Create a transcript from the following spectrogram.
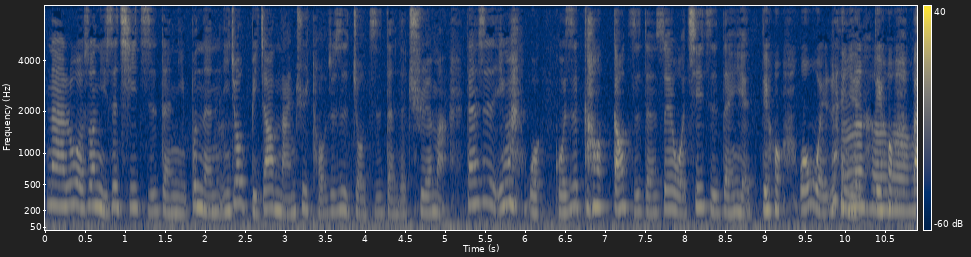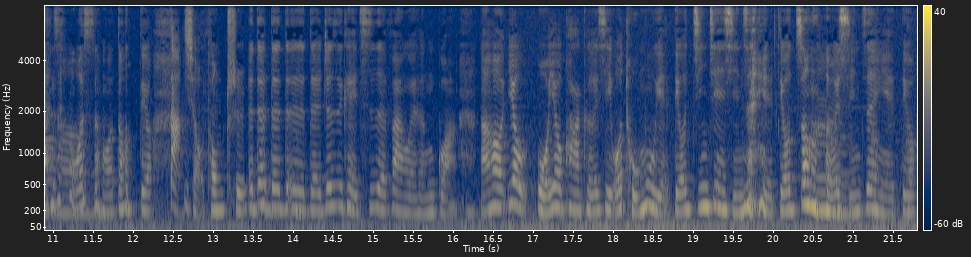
那如果说你是七职等，你不能，你就比较难去投，就是九职等的缺嘛。但是因为我我是高高职等，所以我七职等也丢，我委任也丢，反正我什么都丢，大小通吃。对对对对对，就是可以吃的范围很广，然后又。我又跨科系，我土木也丢，经建行政也丢，综合行政也丢，嗯、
